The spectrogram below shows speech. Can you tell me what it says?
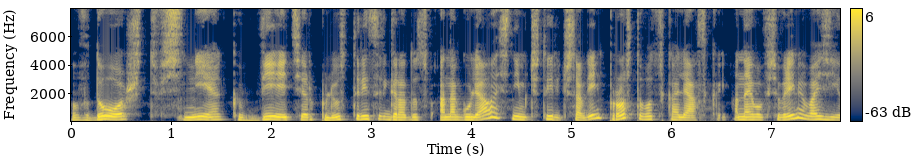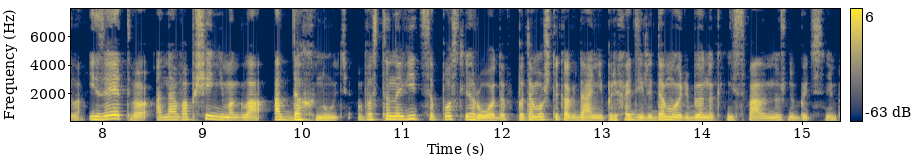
В дождь, в снег, в ветер, плюс 30 градусов. Она гуляла с ним 4 часа в день просто вот с коляской. Она его все время возила. Из-за этого она вообще не могла отдохнуть, восстановиться после родов, потому что когда они приходили домой, ребенок не спал, и нужно быть с ним.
